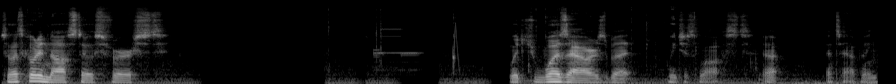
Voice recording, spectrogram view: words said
So let's go to Nostos first. Which was ours, but we just lost. Ah, that's happening.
